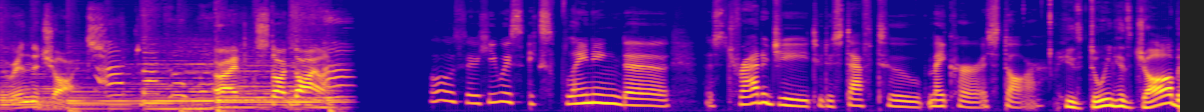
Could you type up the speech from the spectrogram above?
You're in the charts. All right, start dialing. Oh, so he was explaining the, strategy to the staff to make her a star. He's doing his job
